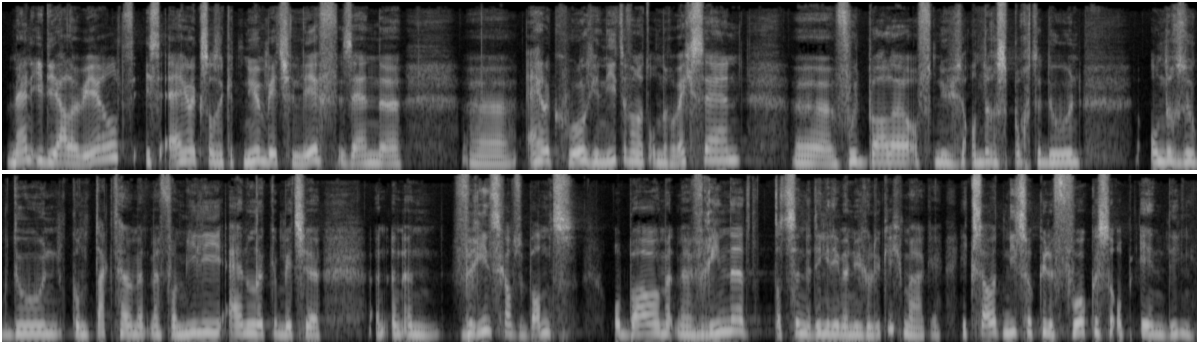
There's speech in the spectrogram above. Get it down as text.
Mijn ideale wereld is eigenlijk zoals ik het nu een beetje leef, zijnde eh, eigenlijk gewoon genieten van het onderweg zijn, eh, voetballen of nu andere sporten doen, onderzoek doen, contact hebben met mijn familie, eindelijk een beetje een, een, een vriendschapsband opbouwen met mijn vrienden. Dat zijn de dingen die me nu gelukkig maken. Ik zou het niet zo kunnen focussen op één ding.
